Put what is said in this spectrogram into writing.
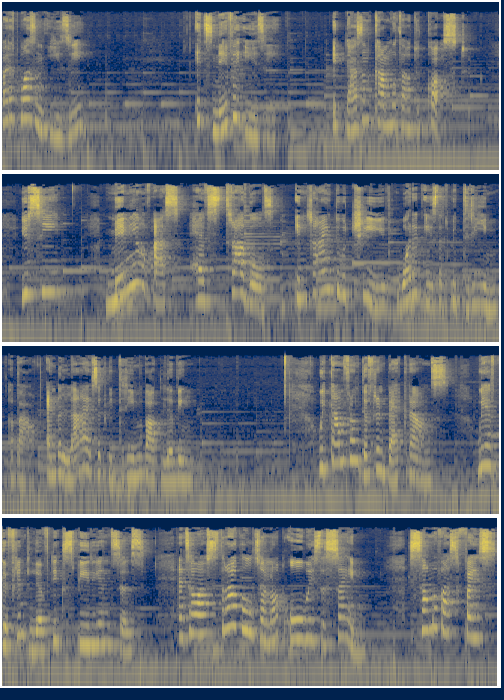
But it wasn't easy. It's never easy it doesn't come without a cost. You see, many of us have struggles in trying to achieve what it is that we dream about and the lives that we dream about living. We come from different backgrounds, we have different lived experiences, and so our struggles are not always the same. Some of us face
